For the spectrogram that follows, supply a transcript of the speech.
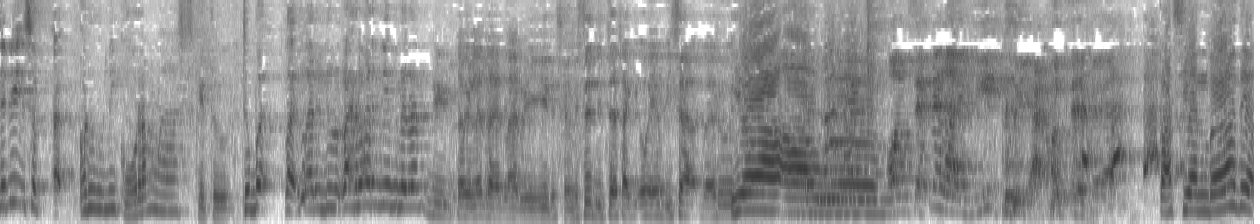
jadi se- eh, aduh ini kurang mas gitu. Coba lari-lari dulu, lari-lari dia beneran di toilet lari-lari. Terus habis itu dites lagi, oh ya bisa baru. Ya Allah. Konsepnya nggak gitu ya konsepnya. Kasihan banget ya.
